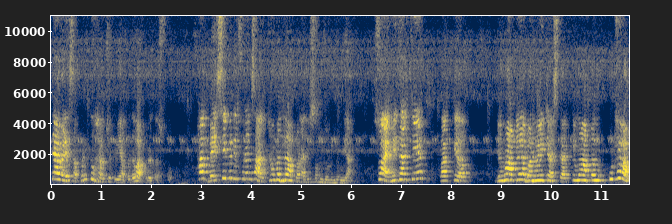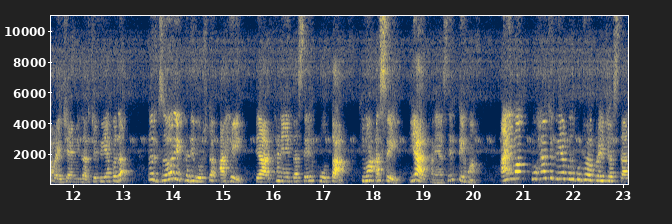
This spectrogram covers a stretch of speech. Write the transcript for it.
त्यावेळेस आपण टू हॅवचे क्रियापद वापरत असतो. हा बेसिक डिफरन्स अर्थामधला आपण आधी समजून घेऊया. सो ॲमेझॉनचे वाक्य जेव्हा आपल्याला बनवायचे असतात किंवा आपण कुठे वापरायचे ॲमेझॉनचे क्रियापद तर जर एखादी गोष्ट आहे त्या अर्थाने येत असेल होता किंवा असेल या अर्थाने असेल तेव्हा. आणि मग टू क्रियापद कुठे वापरायचे असतात?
